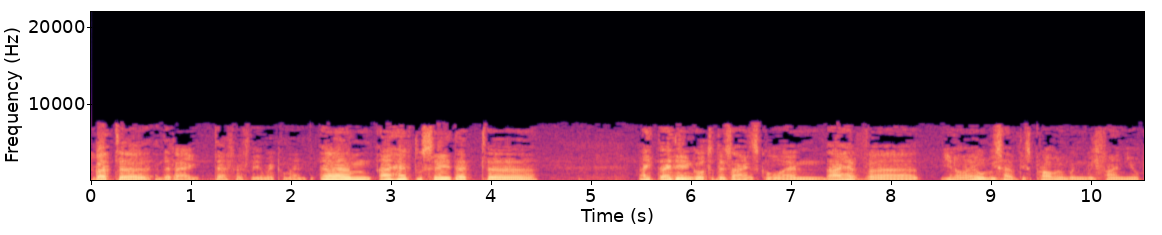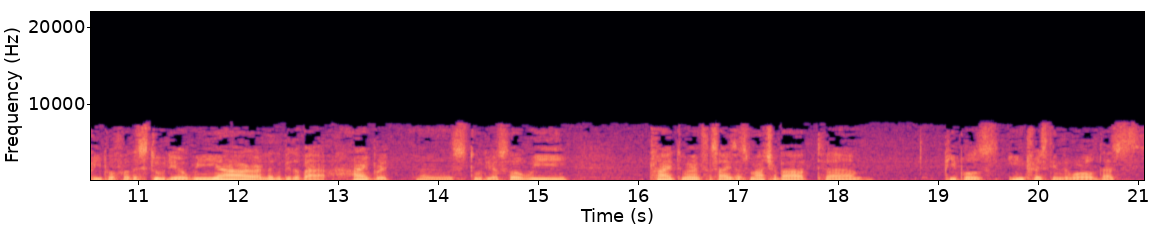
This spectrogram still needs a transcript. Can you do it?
but uh, that I definitely recommend. Um, I have to say that uh, I, I, didn't go to design school, and I have, uh, you know, I always have this problem when we find new people for the studio. We are a little bit of a hybrid uh, studio, so we try to emphasize as much about um, people's interest in the world as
